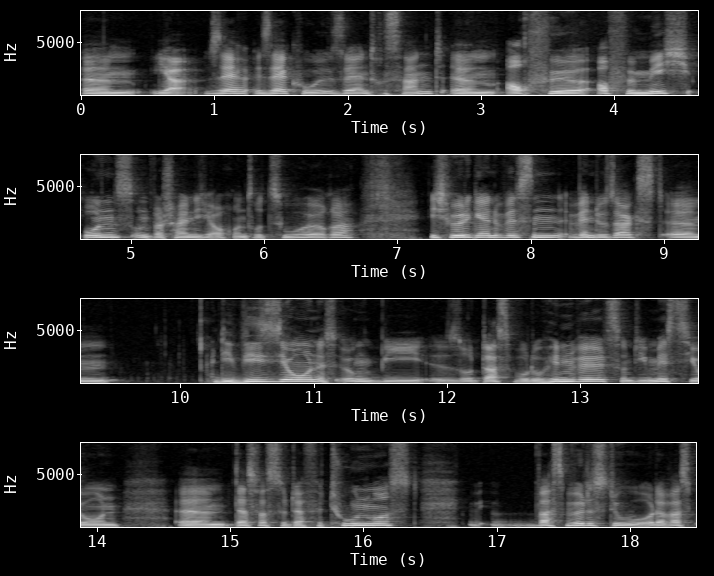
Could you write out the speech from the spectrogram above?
Ähm, ja, sehr, sehr cool, sehr interessant. Ähm, auch, für, auch für mich, uns und wahrscheinlich auch unsere Zuhörer. Ich würde gerne wissen, wenn du sagst, ähm, die Vision ist irgendwie so das, wo du hin willst und die Mission ähm, das, was du dafür tun musst. Was würdest du oder was,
